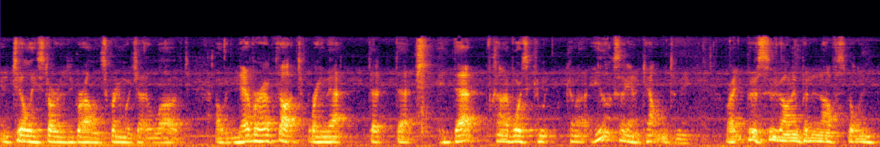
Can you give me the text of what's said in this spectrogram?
until he started to growl and scream, which I loved. I would never have thought to bring that that that that kind of voice come, come out. He looks like an accountant to me, right? Put a suit on him, put in an office building.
